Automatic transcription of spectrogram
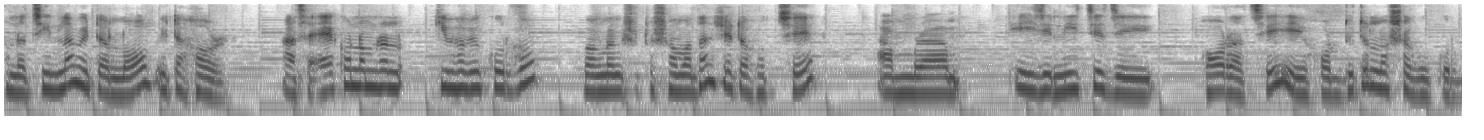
আমরা চিনলাম এটা লব, এটা হর। আচ্ছা এখন আমরা কীভাবে করব? ভগ্নাংশটা সমাধান, সেটা হচ্ছে আমরা এই যে নিচে যে হর আছে, এই হর দুটো লসাগু করব।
